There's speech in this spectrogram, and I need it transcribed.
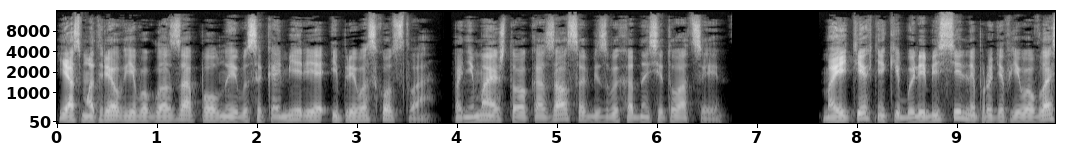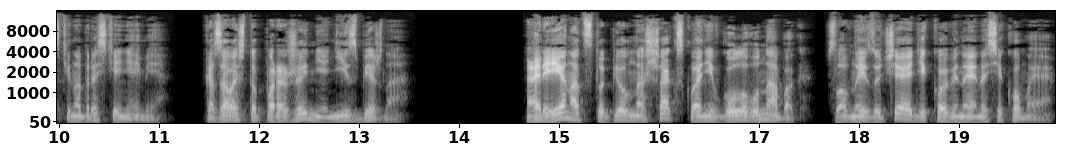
Я смотрел в его глаза, полные высокомерия и превосходства, понимая, что оказался в безвыходной ситуации. Мои техники были бессильны против его власти над растениями. Казалось, что поражение неизбежно. Ариен отступил на шаг, склонив голову на бок, словно изучая диковинное насекомое.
